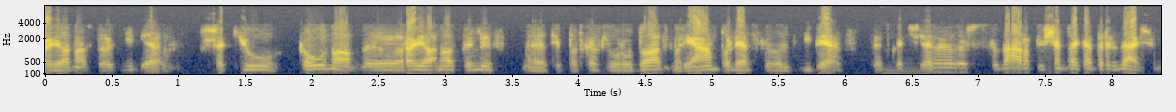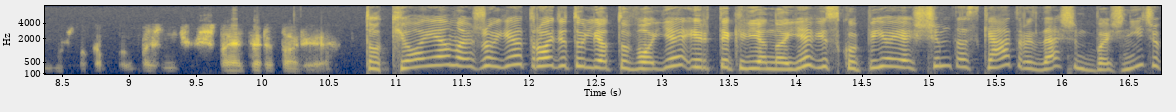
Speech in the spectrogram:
rajono saugybė, Šakių, Kauno e, rajono dalis, e, taip pat Kazlų Rūdos, Marijampolės valdybės. Taip kad čia susidaro apie 140 maždaug bažnyčių šitoje teritorijoje. Tokioje mažoje atrodytų Lietuvoje ir tik vienoje viskupijoje 140 bažnyčių.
